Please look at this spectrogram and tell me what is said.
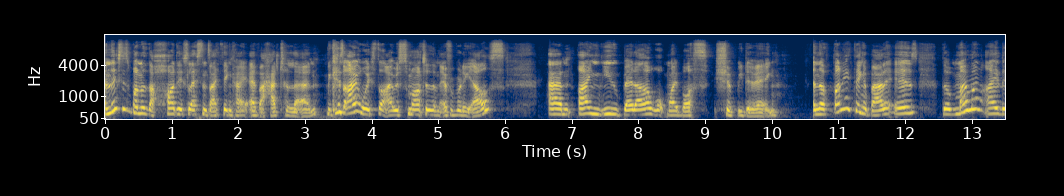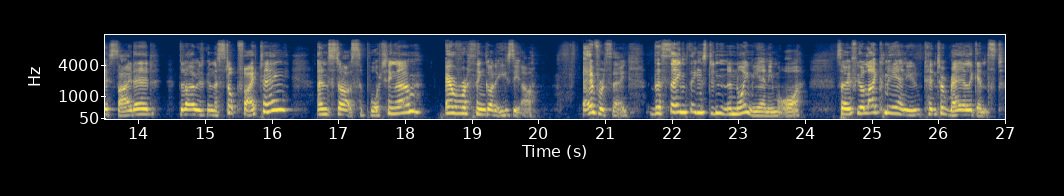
And this is one of the hardest lessons I think I ever had to learn because I always thought I was smarter than everybody else. And I knew better what my boss should be doing. And the funny thing about it is, the moment I decided that I was going to stop fighting and start supporting them, everything got easier. Everything. The same things didn't annoy me anymore. So if you're like me and you tend to rail against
